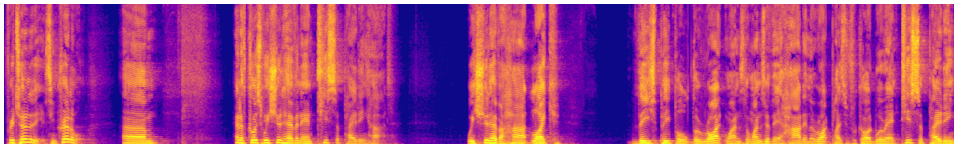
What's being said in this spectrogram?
for eternity. It's incredible. Um, and of course, we should have an anticipating heart. We should have a heart like these people, the right ones, the ones with their heart in the right place for God, were anticipating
